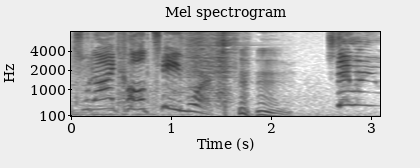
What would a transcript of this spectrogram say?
That's what I call teamwork. Stay where you are.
